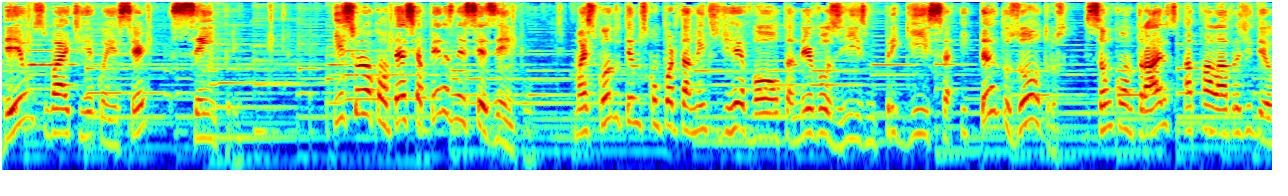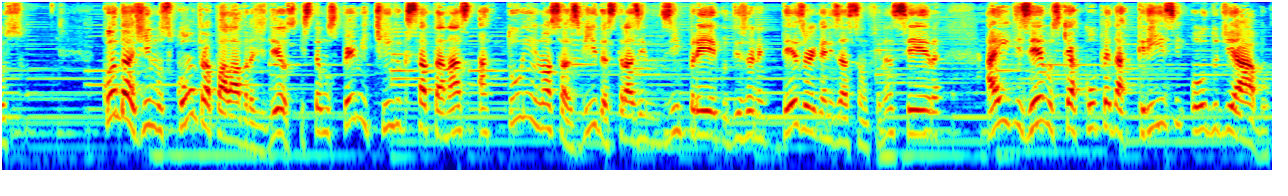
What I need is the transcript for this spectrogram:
Deus vai te reconhecer sempre. Isso não acontece apenas nesse exemplo, mas quando temos comportamentos de revolta, nervosismo, preguiça e tantos outros, são contrários à palavra de Deus. Quando agimos contra a palavra de Deus, estamos permitindo que Satanás atue em nossas vidas, trazendo desemprego, desorganização financeira. Aí dizemos que a culpa é da crise ou do diabo,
